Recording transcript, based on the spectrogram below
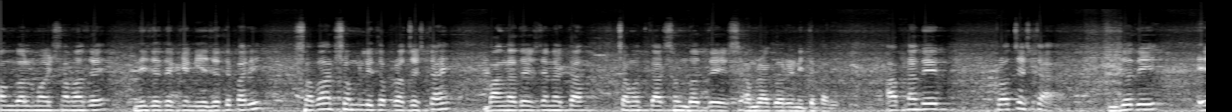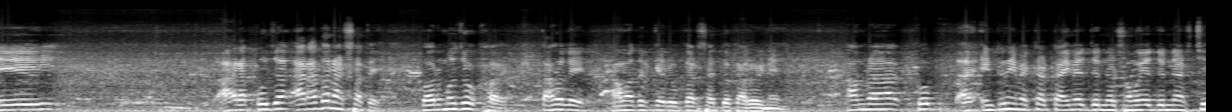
মঙ্গলময় সমাজে নিজেদেরকে নিয়ে যেতে পারি। সবার সম্মিলিত প্রচেষ্টায় বাংলাদেশ যেন একটা চমৎকার সুন্দর দেশ আমরা গড়ে নিতে পারি। আপনাদের প্রচেষ্টা যদি এই পূজা আরাধনার সাথে কর্মযোগ হয়, তাহলে আমাদেরকে রোগার সাধ্য কারোই নেই। আমরা খুব ইন্টারনিম একটা টাইমের জন্য, সময়ের জন্য আসছি।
